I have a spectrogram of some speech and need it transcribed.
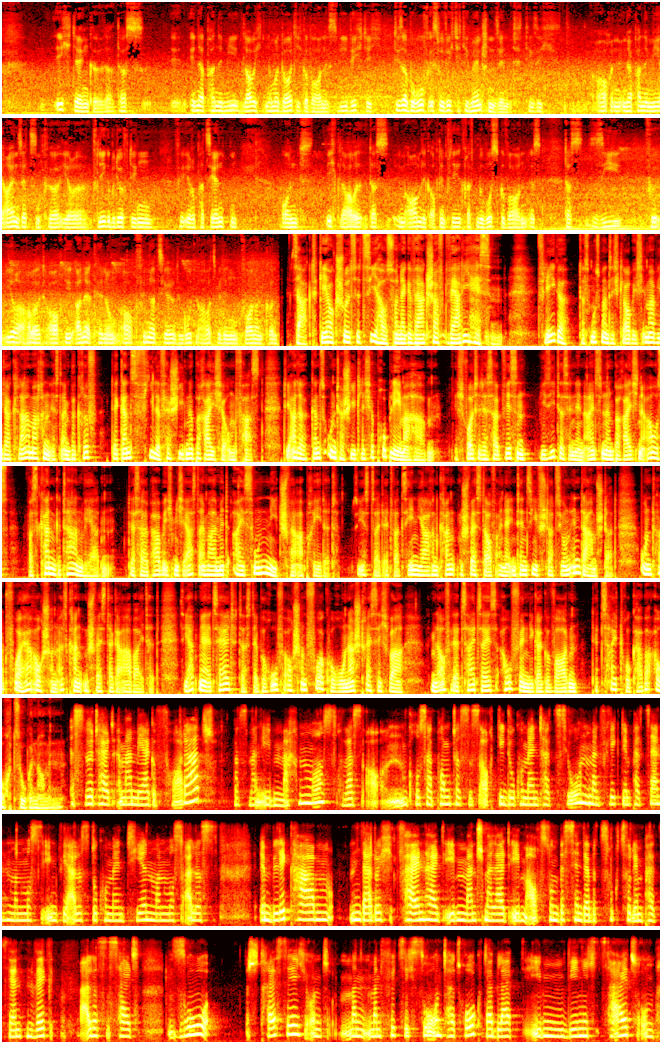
Ich denke, dass in der Pandemie, glaube ich, nochmal deutlich geworden ist, wie wichtig dieser Beruf ist, wie wichtig die Menschen sind, die sich auch in, in der Pandemie einsetzen für ihre Pflegebedürftigen, für ihre Patienten. Und ich glaube, dass im Augenblick auch den Pflegekräften bewusst geworden ist, dass sie für ihre Arbeit auch die Anerkennung auch finanziell und in guten Arbeitsbedingungen fordern können. Sagt Georg Schulze-Ziehaus von der Gewerkschaft Verdi Hessen. Pflege, das muss man sich, glaube ich, immer wieder klar machen, ist ein Begriff, der ganz viele verschiedene Bereiche umfasst, die alle ganz unterschiedliche Probleme haben. Ich wollte deshalb wissen, wie sieht es in den einzelnen Bereichen aus? Was kann getan werden? Deshalb habe ich mich erst einmal mit Aisun Nietzsch verabredet. Sie ist seit etwa zehn Jahren Krankenschwester auf einer Intensivstation in Darmstadt und hat vorher auch schon als Krankenschwester gearbeitet. Sie hat mir erzählt, dass der Beruf auch schon vor Corona stressig war. Im Laufe der Zeit sei es aufwendiger geworden, der Zeitdruck habe auch zugenommen. Es wird halt immer mehr gefordert was man eben machen muss. Was ein großer Punkt ist, ist auch die Dokumentation. Man pflegt den Patienten, man muss irgendwie alles dokumentieren, man muss alles im Blick haben. Dadurch fallen halt eben manchmal halt eben auch so ein bisschen der Bezug zu dem Patienten weg. Alles ist halt so stressig und man, man fühlt sich so unter Druck. Da bleibt eben wenig Zeit, um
